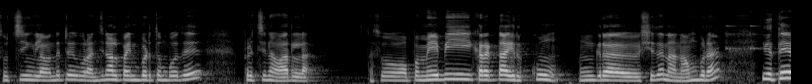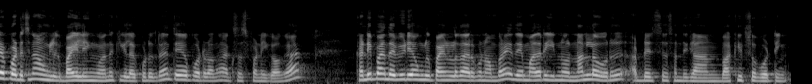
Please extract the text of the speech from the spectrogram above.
சுவிட்சிங்கில் வந்துட்டு ஒரு அஞ்சு நாள் பயன்படுத்தும் போது பிரச்சனை வரல. ஸோ அப்போ மேபி கரெக்டாக இருக்கும்ங்கிற விஷயத்தை நான் நம்புகிறேன் இது தேவைப்பட்டுச்சுன்னா உங்களுக்கு பைலிங் வந்து கீழே கொடுக்குறேன். தேவைப்படுறவங்க அக்சஸ் பண்ணிக்கோங்க. கண்டிப்பாக இந்த வீடியோ உங்களுக்கு பயனுள்ளதாக இருக்கும் நம்புறேன். இதே மாதிரி இன்னொரு நல்ல ஒரு அப்டேட்ஸை சந்திக்கலாம் பாக்கி சப்போர்ட்டிங்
